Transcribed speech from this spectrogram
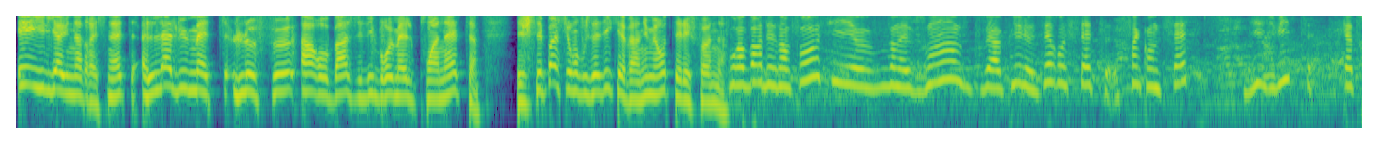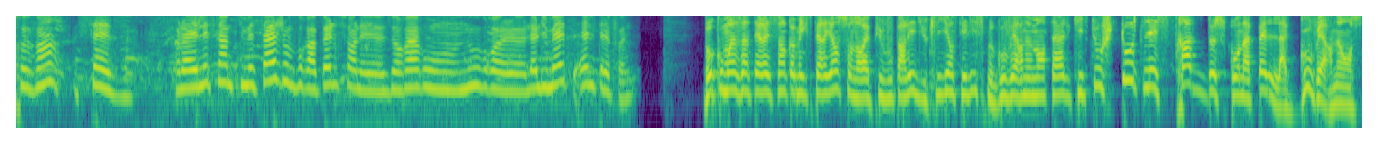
Et il y a une adresse net, l'allumette le feu libremel.net. Et je ne sais pas si on vous a dit qu'il y avait un numéro de téléphone. Pour avoir des infos, si euh, vous en avez besoin, vous pouvez appeler le 07 57 18 80 16. Voilà, et laissez un petit message, on vous rappelle sur les horaires où on ouvre euh, l'allumette et le téléphone. Beaucoup moins intéressant comme expérience, on aurait pu vous parler du clientélisme gouvernemental qui touche toutes les strates de ce qu'on appelle la gouvernance.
